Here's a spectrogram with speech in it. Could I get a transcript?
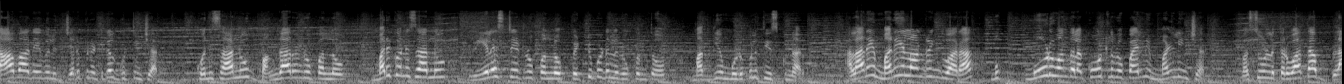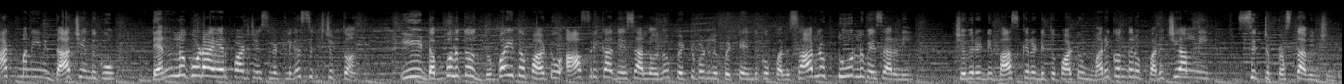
లావాదేవీలు జరిపినట్టుగా గుర్తించారు. కొన్నిసార్లు బంగారం రూపంలో మరికొన్నిసార్లు రియల్ ఎస్టేట్ రూపంలో పెట్టుబడుల రూపంతో మద్యం ముడుపులు తీసుకున్నారు. అలానే మనీ లాండరింగ్ ద్వారా మూడు వందల కోట్ల రూపాయలని మళ్ళించారు. వసూళ్ళ తర్వాత బ్లాక్ మనీని దాచేందుకు డెన్లు కూడా ఏర్పాటు చేసినట్లుగా సిట్ చెప్తోంది. ఈ డబ్బులతో దుబాయ్తో పాటు ఆఫ్రికా దేశాల్లోనూ పెట్టుబడులు పెట్టేందుకు పలుసార్లు టూర్లు వేశారని చెవిరెడ్డి భాస్కర్ రెడ్డితో పాటు మరికొందరు పరిచయాలని సిట్ ప్రస్తావించింది.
